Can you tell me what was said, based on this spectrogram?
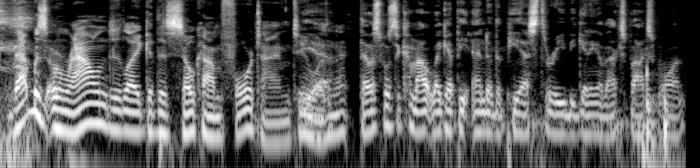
that was around like the SOCOM four time too, wasn't it? That was supposed to come out like at the end of the PS3, beginning of Xbox One.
